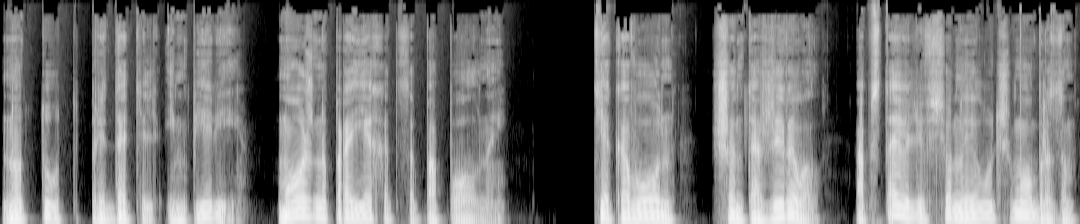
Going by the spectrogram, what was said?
но тут предатель империи можно проехаться по полной. Те, кого он шантажировал, обставили все наилучшим образом,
